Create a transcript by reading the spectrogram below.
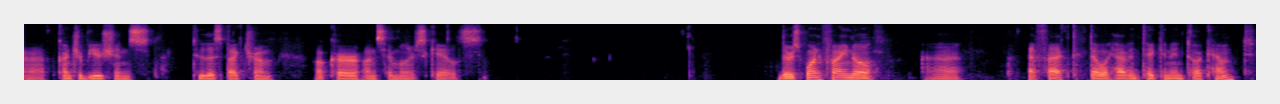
uh, contributions to the spectrum occur on similar scales. There's one final uh, effect that we haven't taken into account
